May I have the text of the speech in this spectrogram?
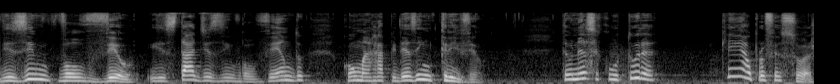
desenvolveu e está desenvolvendo com uma rapidez incrível. Então, nessa cultura, quem é o professor?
